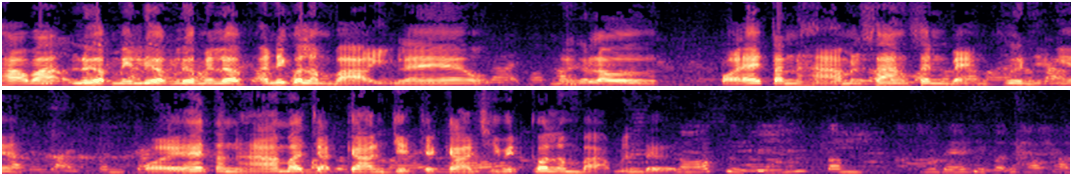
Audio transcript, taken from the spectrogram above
ภาวะเลือกไม่เลือกเลือกไม่เลือก อันนี้ก็ลำบากอีกแล้วเหมือนกับเราปล่อยให้ตัณหามันสร้างเส้นแบ่งขึ้นอย่างเงี้ย ปล่อยให้ตัณหามาจัดการจิตจัดการชีวิตก็ลำบากเหมือนเดิม nó xử lý tâm như thế thì vẫn khó khăn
